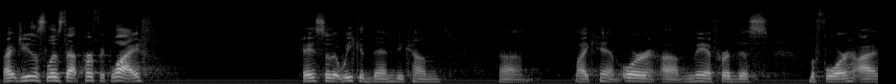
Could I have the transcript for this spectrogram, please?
Right? Jesus lives that perfect life, okay, so that we could then become uh, like him. Or um, you may have heard this before. I,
